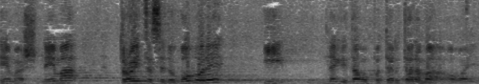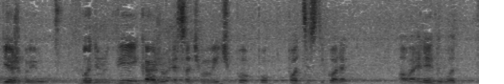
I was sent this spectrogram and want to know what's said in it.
Nemaš, nema, trojica se dogovore, i negdje tamo po teretanama ovaj, vježbaju godinu dvije i kažu, e sad ćemo ići po, po, po cesti gore ovaj, red uvoditi.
